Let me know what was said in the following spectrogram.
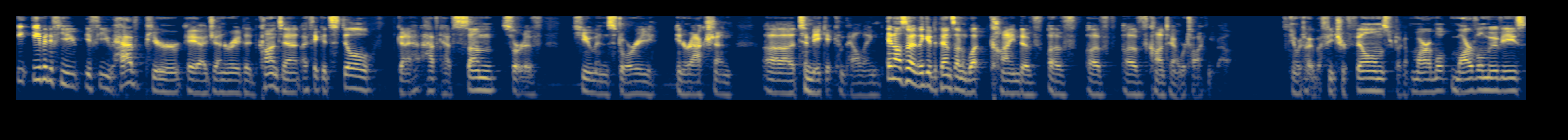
E- even if you if you have pure AI generated content, I think it's still going to have to have some sort of human story interaction uh, to make it compelling. And also, I think it depends on what kind of of of, of content we're talking about. You know, we're talking about feature films. We're talking about Marvel Marvel movies.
